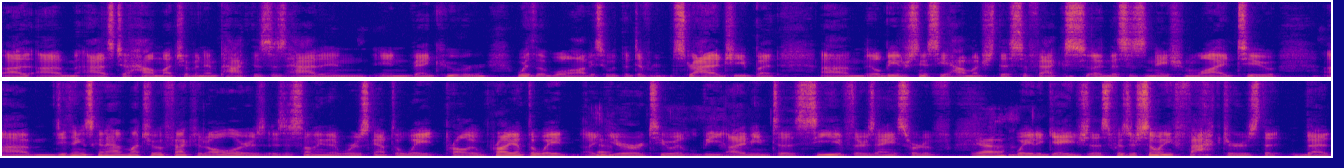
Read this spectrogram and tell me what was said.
uh, um, as to how much of an impact this has had in in Vancouver. With well, obviously with a different strategy, but um, it'll be interesting to see how much this affects. And this is nationwide too. Um, do you think it's going to have much of effect at all, or is, is this something that we're just going to have to wait? Probably, we'll probably have to wait a yeah. year or two at least. I mean, to see if there's any sort of yeah. way to gauge this, because there's so many factors that that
